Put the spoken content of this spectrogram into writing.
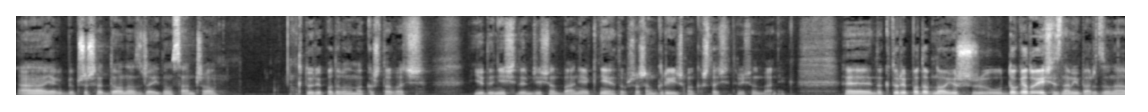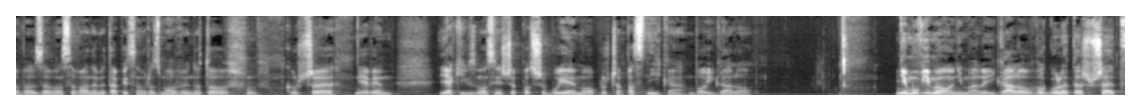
A jakby przyszedł do nas Jadon Sancho, który podobno ma kosztować jedynie 70 baniek. Nie, to przepraszam, Grish ma kosztować 70 baniek. E, no, który podobno już dogaduje się z nami bardzo na zaawansowanym etapie są rozmowy. No to kurczę, nie wiem, jakich wzmocnień jeszcze potrzebujemy oprócz napastnika, bo Igalo. Nie mówimy o nim, ale Igalo w ogóle też wszedł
